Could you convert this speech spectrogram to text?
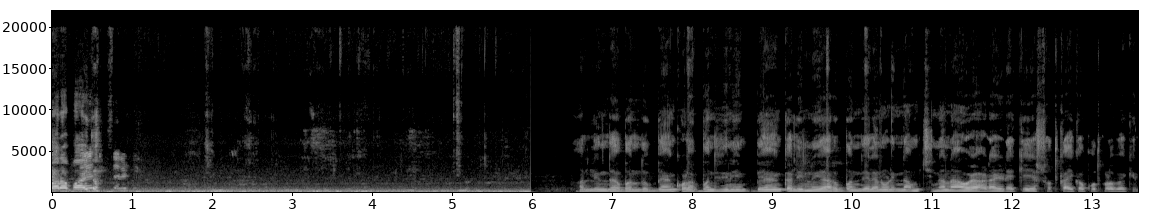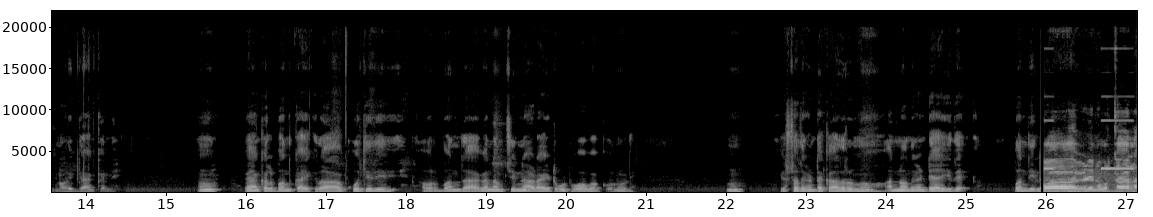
ಬಾರಪ್ಪ ಆಯ್ತು. ಅಲ್ಲಿಂದ ಬಂದು ಬ್ಯಾಂಕ್ ಒಳಗೆ ಬಂದಿದ್ದೀನಿ. ಬ್ಯಾಂಕಲ್ಲಿ ಇನ್ನೂ ಯಾರು ಬಂದಿಲ್ಲ ನೋಡಿ. ನಮ್ಮ ಚಿನ್ನ ನಾವು ಅಡ ಇಡೋಕ್ಕೆ ಎಷ್ಟೊತ್ತು ಕಾಯ್ಕೊ ಕೂತ್ಕೊಳ್ಬೇಕಿತ್ತು ನೋಡಿ ಬ್ಯಾಂಕಲ್ಲಿ. ಹ್ಞೂ ಬ್ಯಾಂಕಲ್ಲಿ ಬಂದು ಕಾಯ್ಕದ ಕೂತಿದ್ದೀವಿ. ಅವ್ರು ಬಂದಾಗ ನಮ್ಮ ಚಿನ್ನ ಅಡ ಇಟ್ಬಿಟ್ಟು ಹೋಗ್ಬೇಕು ನೋಡಿ. ಹ್ಞೂ ಎಷ್ಟೊತ್ತು ಗಂಟೆ ಕಾದ್ರೂ ಹನ್ನೊಂದು ಗಂಟೆ ಆಗಿದೆ. ಬಂದಿಲ್ಲ. ವರ್ಕ್ ಆಗಲ್ಲ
